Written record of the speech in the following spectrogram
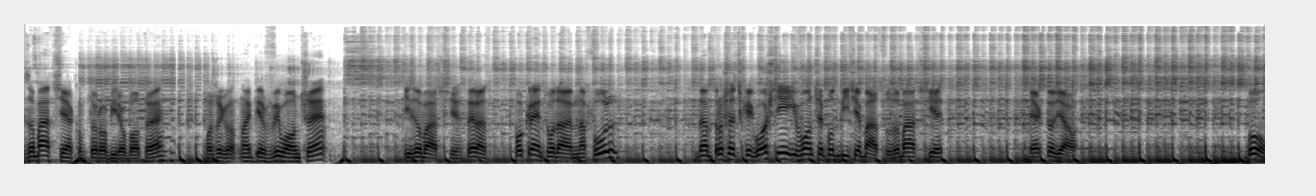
Zobaczcie, jaką to robi robotę. Może go najpierw wyłączę. I zobaczcie, teraz pokrętło dałem na full. Dam troszeczkę głośniej i włączę podbicie basu. Zobaczcie, jak to działa. Bum.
